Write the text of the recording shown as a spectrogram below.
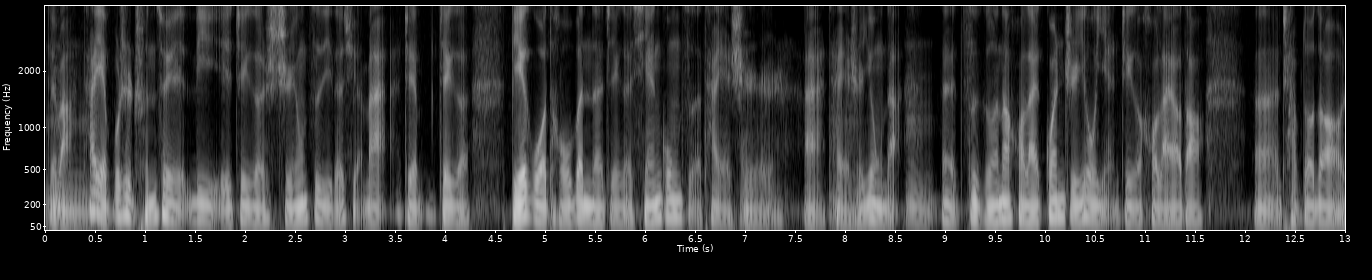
对吧？他也不是纯粹立这个使用自己的血脉，这这个别国投奔的这个贤公子，他也是，哎，他也是用的。嗯，呃，子格呢，后来官至右尹，这个后来要到，呃，差不多到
